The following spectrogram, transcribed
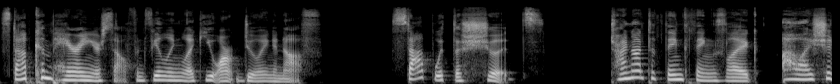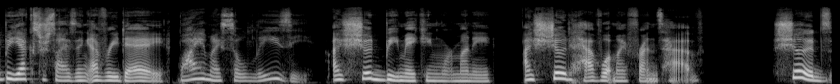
Stop comparing yourself and feeling like you aren't doing enough. Stop with the shoulds. Try not to think things like, oh, I should be exercising every day. Why am I so lazy? I should be making more money. I should have what my friends have. Shoulds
